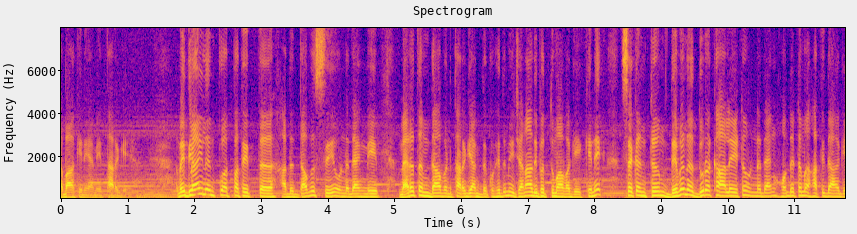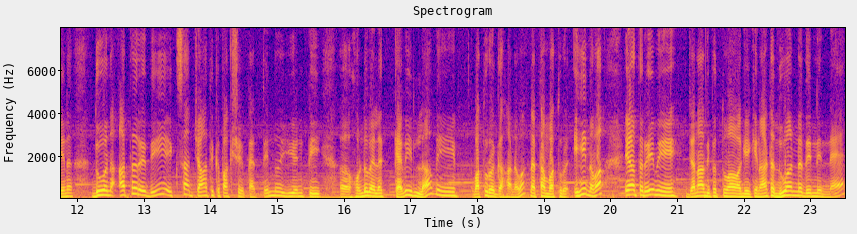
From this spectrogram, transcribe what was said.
තබාගෙන යමේ තරගය. මේ දයිලන් පුවත්පතෙත් අද දවසේ ඔන්න දැන් මේ මැරතන් ධාවන තරගයක්ද කොහෙද? මේ ජනාධිපතිතුමා වගේ කෙනෙක් සෙකන්ඩ් ටර්ම් දෙවන දුර කාලයට ඔන්න දැන් හොඳටම හතිදාගෙන දුවන අතරෙදී එක්සත් ජාතික පක්ෂය පැත්තෙන් UNP හොඬවැල කැවිල්ලා මේ වතුර ගහනවා නැත්නම් වතුර එහිනවා. ඒ අතරේ මේ ජනාධිපතිතුමා වගේ කෙනාට දුවන්න දෙන්නේ නැහැ.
